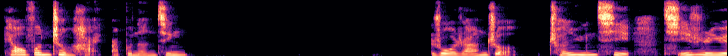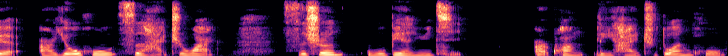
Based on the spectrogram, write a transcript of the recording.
飘风震海而不能惊。”若然者，乘云气，骑日月，而游乎四海之外，死生无变于己，而况利害之端乎？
